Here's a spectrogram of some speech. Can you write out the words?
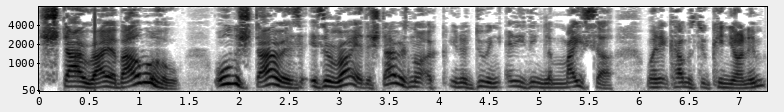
shtar raya balmuhu. All the star is, is a raya. The star is not, you know, doing anything lemaisa when it comes to kinyonim.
